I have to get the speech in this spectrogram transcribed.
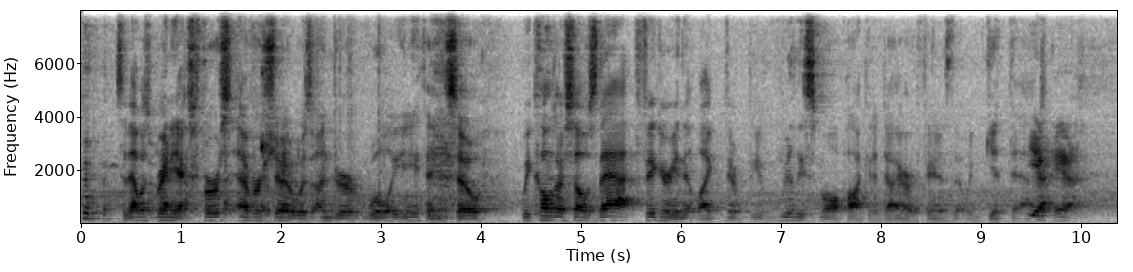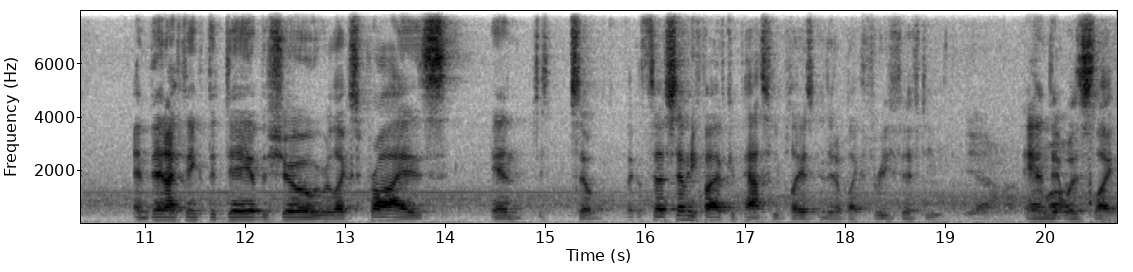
so that was Brainiac's first ever show was under Will Eat Anything. So we called ourselves that, figuring that like there'd be a really small pocket of diehard fans that would get that. Yeah, yeah. And then I think the day of the show, we were like, surprise. And so, like, so 75 capacity place ended up like 350. Yeah. And it was like,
